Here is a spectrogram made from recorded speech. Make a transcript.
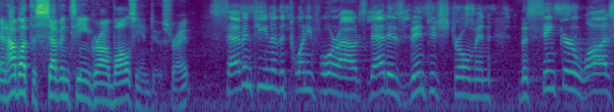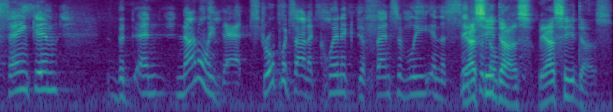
And how about the 17 ground balls he induced, right? 17 of the 24 outs. That is vintage Stroman. The sinker was sankin. The and not only that, Stro puts on a clinic defensively in the sixth. Yes, he the, does. Yes, he does.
